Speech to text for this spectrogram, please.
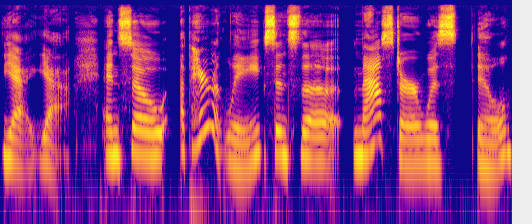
yeah, yeah. And so apparently, since the master was ill,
